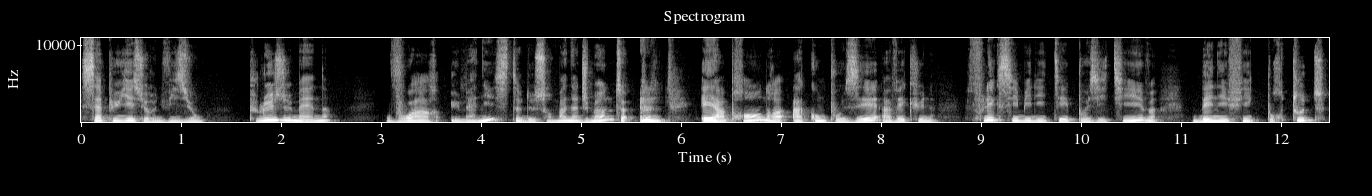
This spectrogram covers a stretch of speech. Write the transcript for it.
s'appuyer sur une vision plus humaine, voire humaniste de son management, et apprendre à composer avec une flexibilité positive, bénéfique pour toutes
